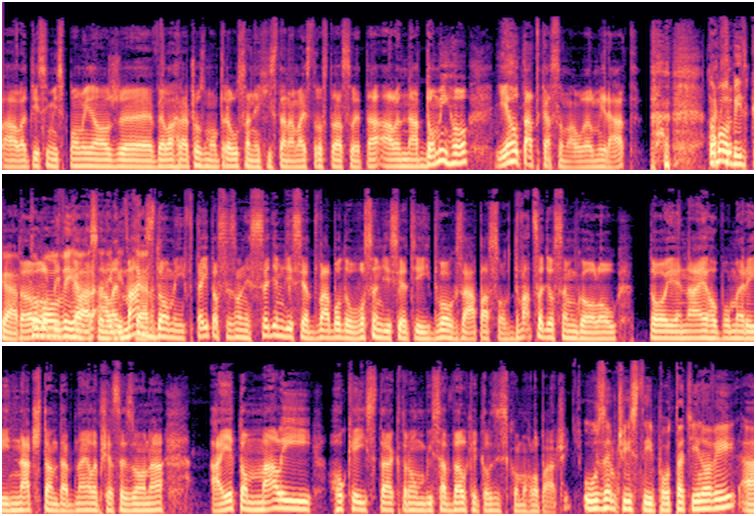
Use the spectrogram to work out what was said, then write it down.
ale ty si mi spomínal, že veľa hráčov z Montrealu sa nechystá na majstrovstvá sveta, ale na Domiho, jeho tatka som mal veľmi rád. To bol bitkár, to, to bol vyhlásený Ale bitkár. Max Domi v tejto sezóne 72 bodov v 82 zápasoch, 28 gólov, to je na jeho pomery nadštandard, najlepšia sezóna a je to malý hokejista, ktorom by sa veľké klezisko mohlo páčiť. Územ čistý po Tatinovi a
